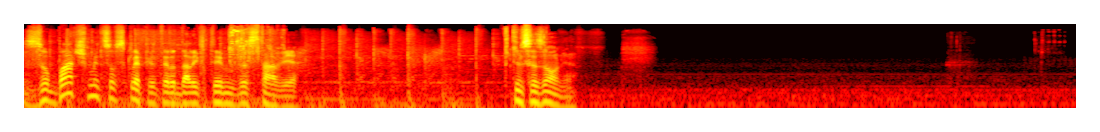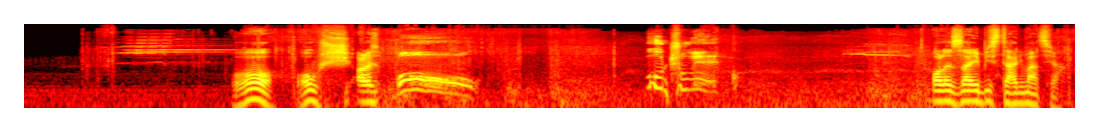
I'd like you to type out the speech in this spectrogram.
Zobaczmy co w sklepie teraz dali w tym zestawie. W tym sezonie. O, o, ale, o, o człowieku. Ale zajebista animacja.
